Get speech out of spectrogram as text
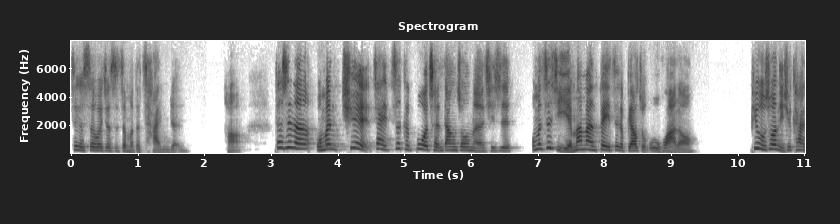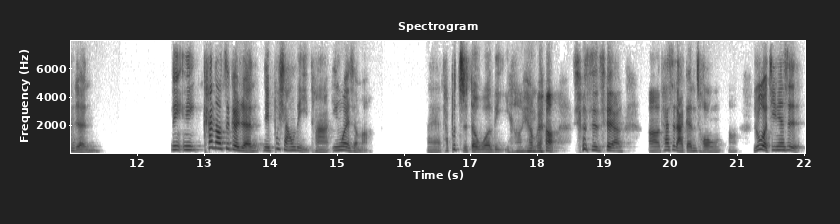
这个社会就是这么的残忍。好，但是呢，我们却在这个过程当中呢，其实我们自己也慢慢被这个标准物化了哦。譬如说，你去看人，你你看到这个人，你不想理他，因为什么？哎呀，他不值得我理，哈，有没有？就是这样。啊，他是哪根葱啊？如果今天是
